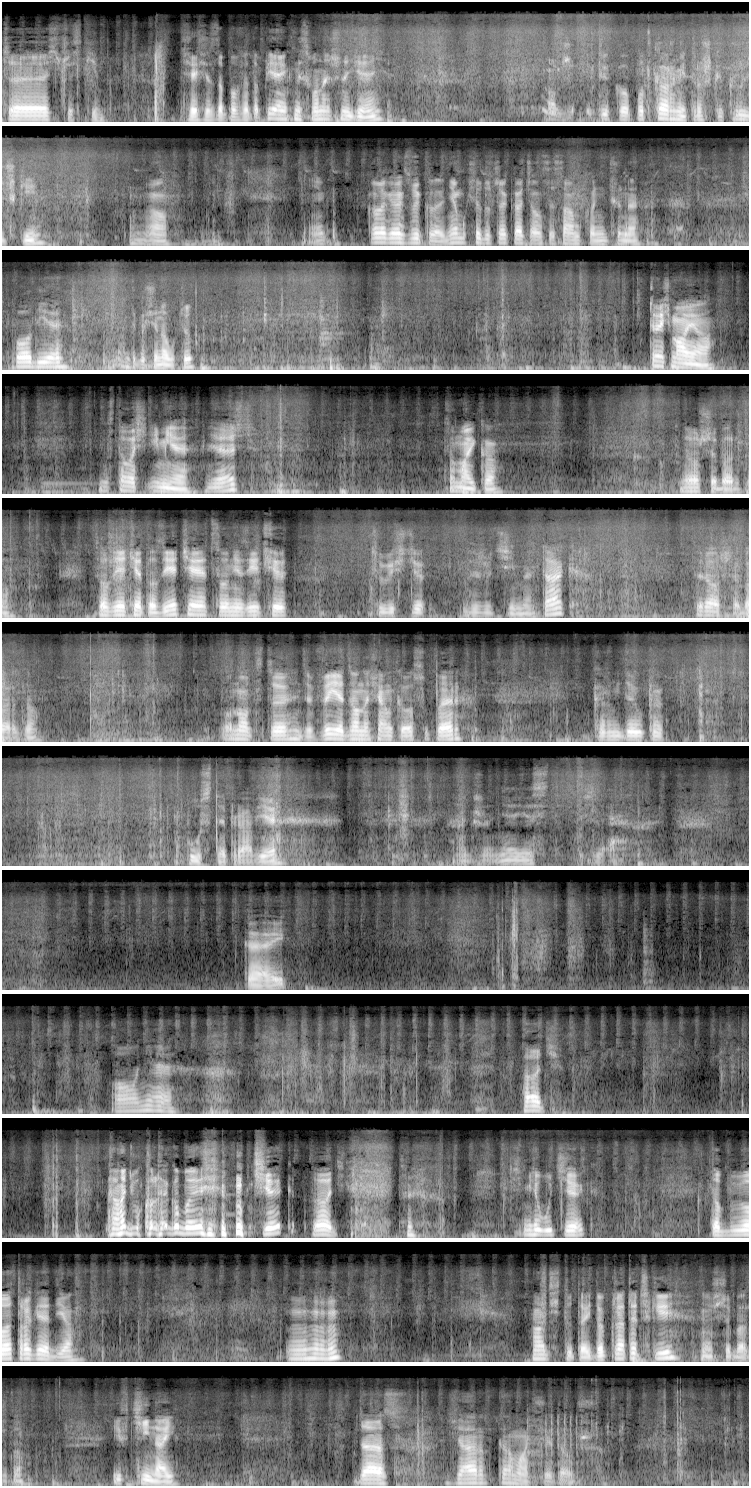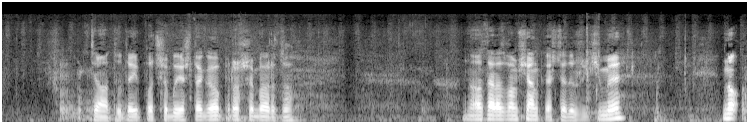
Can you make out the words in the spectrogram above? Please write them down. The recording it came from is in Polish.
Cześć wszystkim. Dzisiaj się zapowiada piękny, słoneczny dzień. Dobrze, tylko podkarmię troszkę króliczki. No. Kolega jak zwykle, nie mógł się doczekać, on sobie sam koniczynę podje. On tego się nauczył. Cześć Maja. Dostałaś imię, jeść? Co Majka? Proszę bardzo. Co zjecie, to zjecie, co nie zjecie, oczywiście wyrzucimy, tak? Proszę bardzo. Po nocce, wyjedzone sianko, super. Karmidełka puste prawie. Także nie jest źle. Okej. O nie. Chodź. Chodź, bo kolego, bo uciekł. Chodź. Mi uciekł. To była tragedia. Mhm. Chodź tutaj do klateczki. Jeszcze bardzo. I wcinaj. Zaraz ziarnka macie, dobrze. Co, tutaj potrzebujesz tego? Proszę bardzo. No, zaraz wam siankę jeszcze dorzucimy. No,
